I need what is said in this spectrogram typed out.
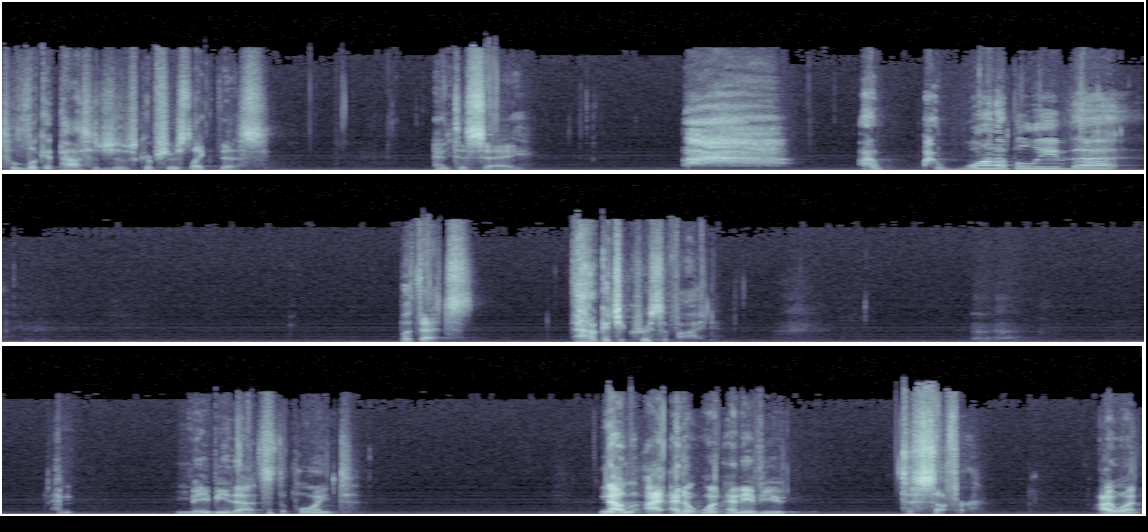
to look at passages of scriptures like this and to say, ah, I, I want to believe that, but that's, that'll get you crucified. Maybe that's the point. Now, I, I, don't want any of you to suffer. I want,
